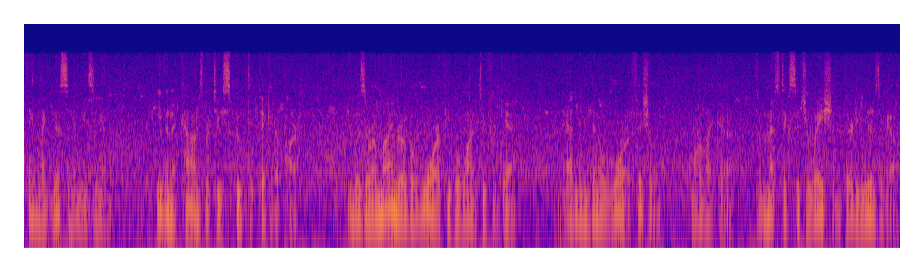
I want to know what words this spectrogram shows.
Anything like this in a museum. Even the cons were too spooked to pick it apart. It was a reminder of a war people wanted to forget. It hadn't even been a war officially, more like a domestic situation 30 years ago.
